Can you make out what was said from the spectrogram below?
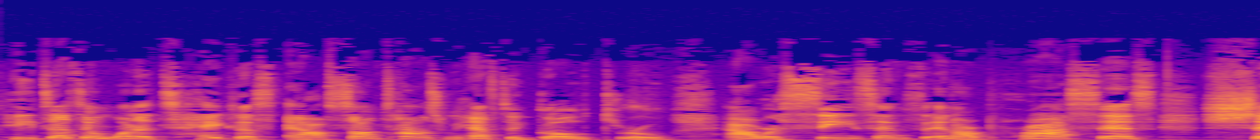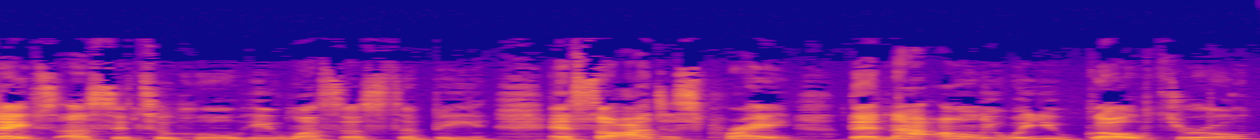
He doesn't want to take us out. Sometimes we have to go through our seasons and our process shapes us into who He wants us to be. And so I just pray that not only will you go through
